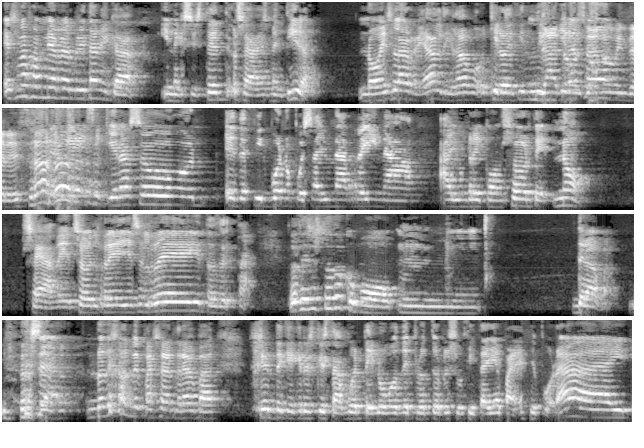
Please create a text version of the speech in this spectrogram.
Es una familia real británica inexistente, o sea, es mentira. No es la real, digamos. Quiero decir, ni Ya no, siquiera ya son- no me interesa. ni siquiera son, es decir, bueno, pues hay una reina, hay un rey consorte. No. O sea, de hecho, el rey es el rey, entonces tal. Entonces es todo como. mm, drama. O sea, no dejan de pasar drama. Gente que crees que está muerta y luego de pronto resucita y aparece por ahí.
